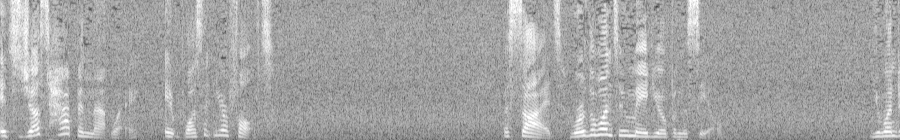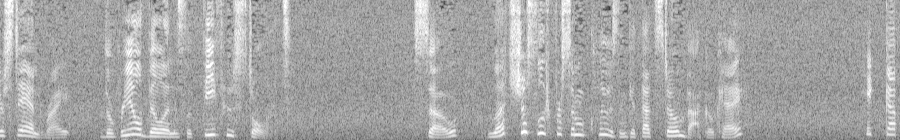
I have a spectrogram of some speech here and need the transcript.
It's just happened that way. It wasn't your fault. Besides, we're the ones who made you open the seal. You understand, right? The real villain is the thief who stole it. So, let's just look for some clues and get that stone back, okay? Hiccup.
